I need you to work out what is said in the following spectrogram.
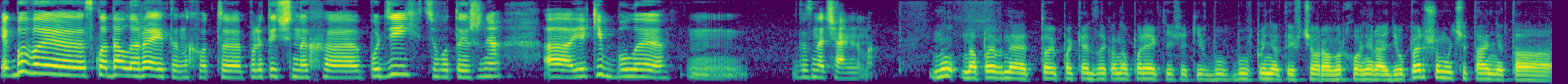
Якби ви складали рейтинг от політичних подій цього тижня, які б були визначальними? Ну, напевне, той пакет законопроєктів, який був був прийнятий вчора в Верховній Раді у першому читанні, та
